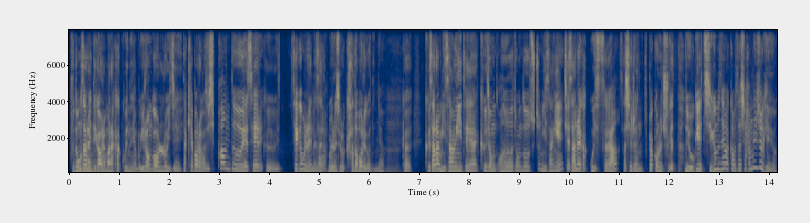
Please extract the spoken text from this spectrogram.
부동산을 네가 얼마나 갖고 있느냐, 뭐 이런 걸로 이제 딱 해버려가지고 10파운드의 세, 그 세금을 내는 사람, 뭐 이런 식으로 가둬버리거든요. 음. 그 사람 이상이 돼야 그 정도 어느 정도 수준 이상의 재산을 갖고 있어야 사실은 투표권을 주겠다. 근데 이게 지금 생각하면 사실 합리적이에요.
